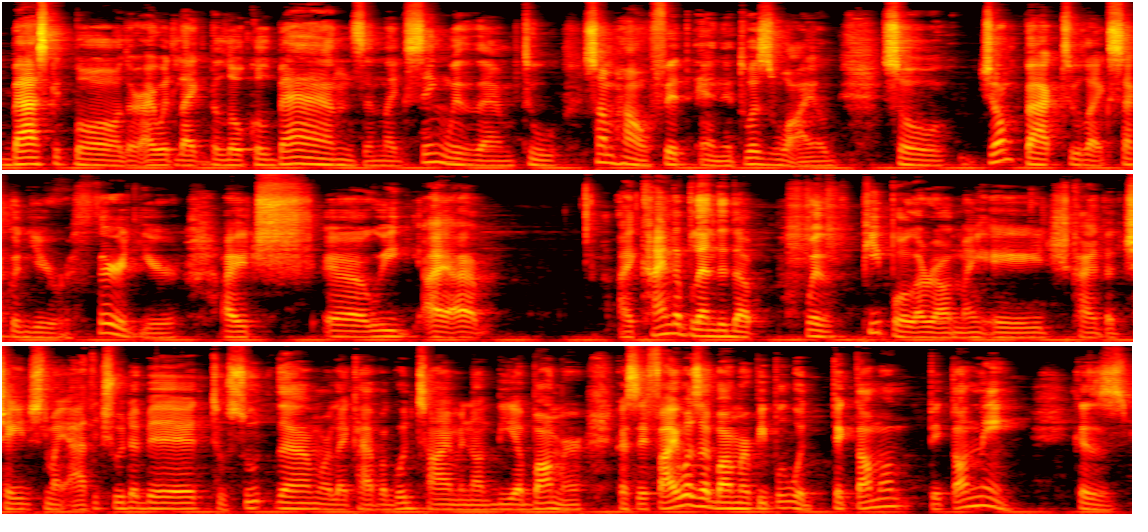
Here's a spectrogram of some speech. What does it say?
basketball or I would like the local bands and like sing with them to somehow fit in. It was wild. So jump back to like second year or third year. I uh, we I I, I kind of blended up with people around my age. Kind of changed my attitude a bit to suit them or like have a good time and not be a bummer. Because if I was a bummer, people would pick on picked on me. Because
